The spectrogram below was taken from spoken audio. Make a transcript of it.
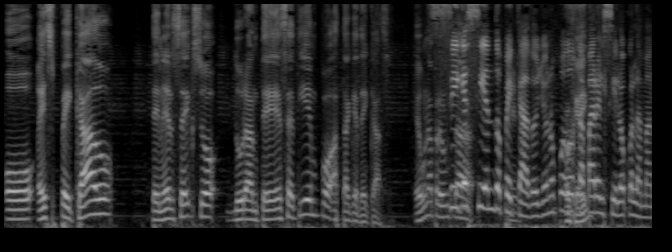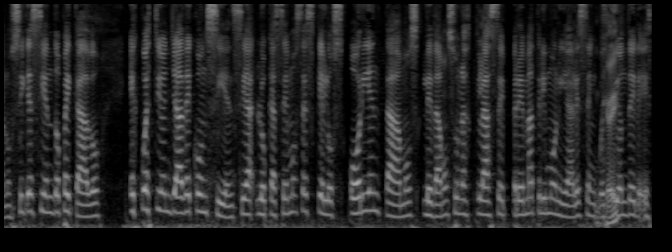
o es pecado tener sexo durante ese tiempo hasta que te cases. Es una pregunta. Sigue siendo pecado. Yo no puedo tapar el cielo con la mano. Sigue siendo pecado. Es cuestión ya de conciencia. Lo que hacemos es que los orientamos, le damos unas clases prematrimoniales en cuestión de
